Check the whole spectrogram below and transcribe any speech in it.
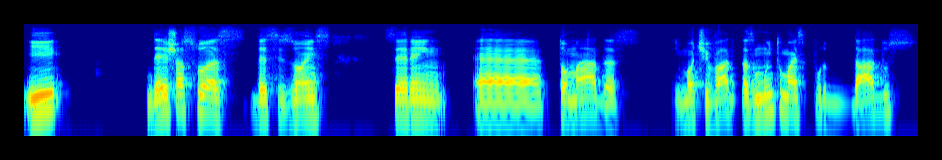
E deixa as suas decisões serem é, tomadas e motivadas muito mais por dados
